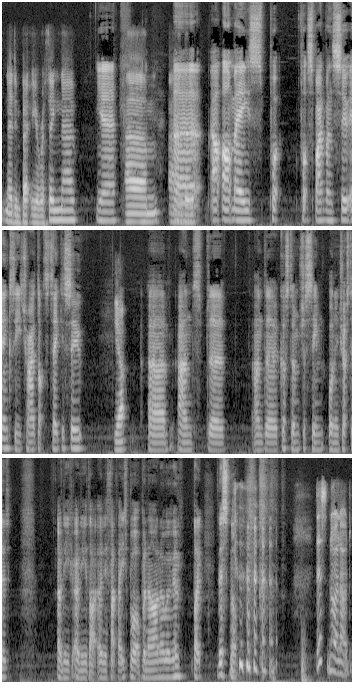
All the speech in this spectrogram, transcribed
Ned and Betty are a thing now. Yeah. Um, and Uh, Aunt May's put put Spider Man's suit in because he tried not to take his suit, yeah, um, and the and the customs just seem uninterested. Only only that only the fact that he's brought a banana with him. Like this not This not allowed.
